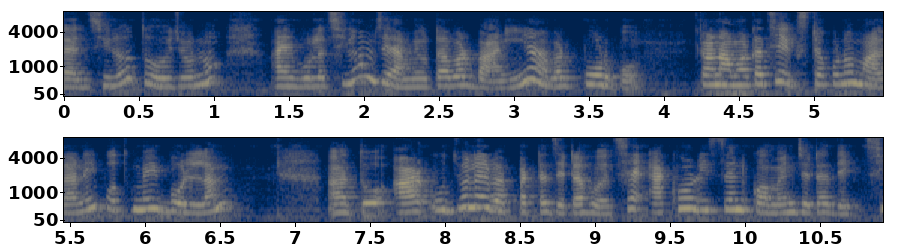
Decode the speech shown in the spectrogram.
লাগছিল। তো ওই জন্য আমি বলেছিলাম যে আমি ওটা আবার বানিয়ে আবার পরবো। কারণ আমার কাছে এক্সট্রা কোনো মালা নেই, প্রথমেই বললাম। তো আর উজ্জ্বলের ব্যাপারটা যেটা হয়েছে, এখন রিসেন্ট কমেন্ট যেটা দেখছি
